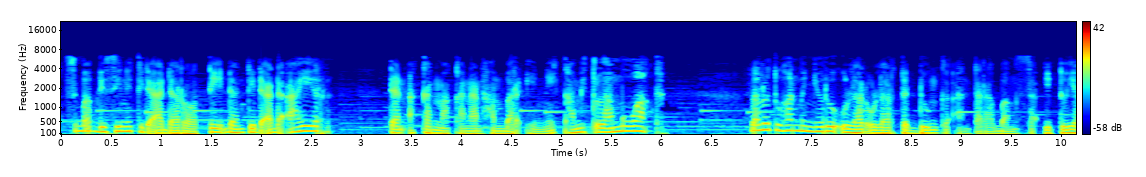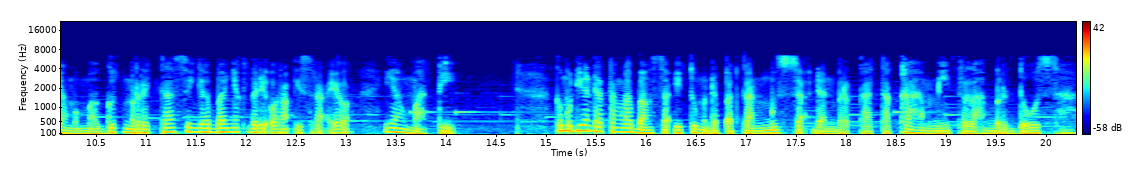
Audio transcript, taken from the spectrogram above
Sebab di sini tidak ada roti dan tidak ada air, dan akan makanan hambar ini kami telah muak." Lalu Tuhan menyuruh ular-ular tedung ke antara bangsa itu yang memagut mereka sehingga banyak dari orang Israel yang mati. Kemudian datanglah bangsa itu mendapatkan Musa dan berkata, "Kami telah berdosa,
